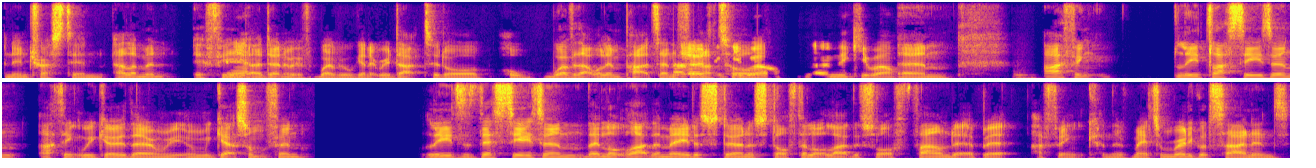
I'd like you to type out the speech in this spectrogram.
an interesting element. If he, Yeah. I don't know if whether we'll get it redacted or or whether that will impact I anything don't at think he all. will. I don't think he will. Um, I think Leeds last season, I think we go there and we and we get something. Leeds is this season, they look like they made a sterner stuff. They look like they've sort of found it a bit, I think, and they've made some really good signings.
